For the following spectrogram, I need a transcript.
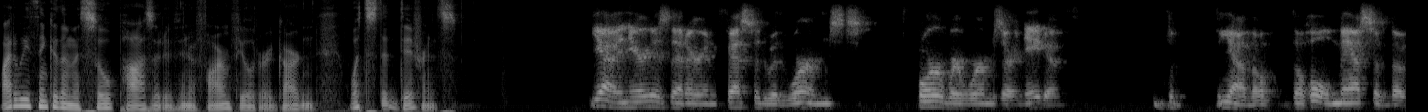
why do we think of them as so positive in a farm field or a garden? What's the difference? Yeah, in areas that are infested with worms or where worms are native, the yeah, the the whole mass of the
